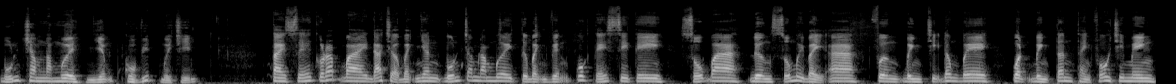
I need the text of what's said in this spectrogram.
450 nhiễm COVID-19. Tài xế GrabBike đã chở bệnh nhân 450 từ bệnh viện quốc tế City số 3, đường số 17A, phường Bình Trị Đông B, quận Bình Tân, thành phố Hồ Chí Minh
